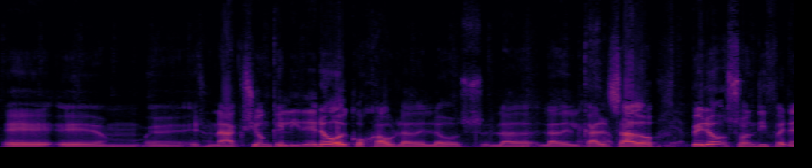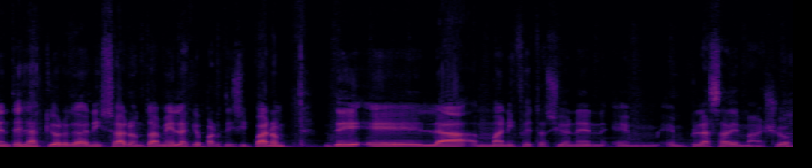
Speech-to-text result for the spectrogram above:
es una acción que lideró Eco House, la de los la, del calzado, pero son diferentes las que organizaron también, las que participaron de eh, la manifestación en, Plaza de Mayo.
